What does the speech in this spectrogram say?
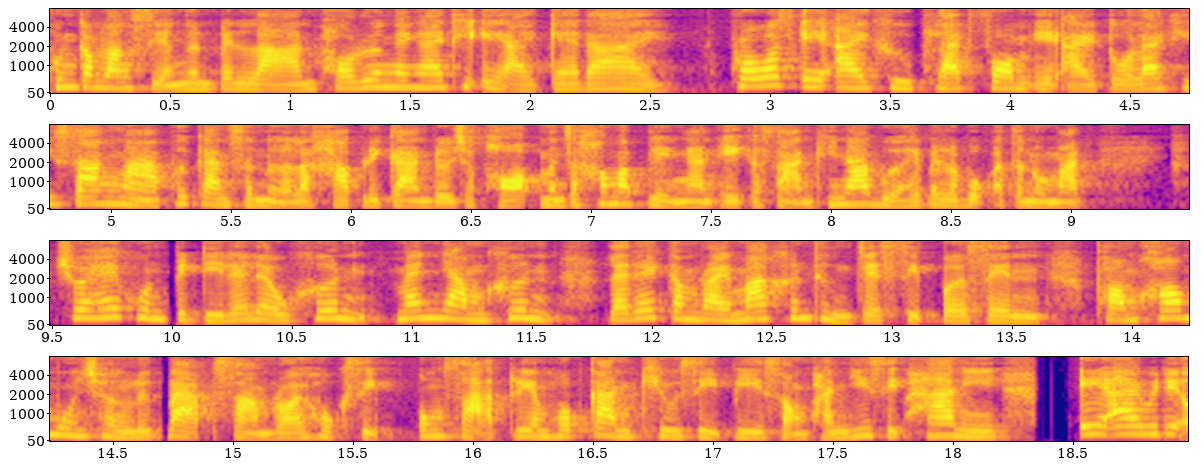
คุณกำลังเสียเงินเป็นล้านเพราะเรื่องง่ายๆที่ AI แก้ได้ เพราะว่า AI คือแพลตฟอร์ม AI ตัวแรกที่สร้างมาเพื่อการเสนอราคาบริการโดยเฉพาะมันจะเข้ามาเปลี่ยนงานเอกสารที่น่าเบื่อให้เป็นระบบอัตโนมัติ ช่วยให้คุณปิดดีได้เร็วขึ้น แม่นยำขึ้น และได้กำไรมากขึ้นถึง 70%พร้อมข้อมูลเชิงลึกแบบ 360 องศาเตรียมพบกัน Q4 ปี 2025 นี้ AI วิดีโอ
